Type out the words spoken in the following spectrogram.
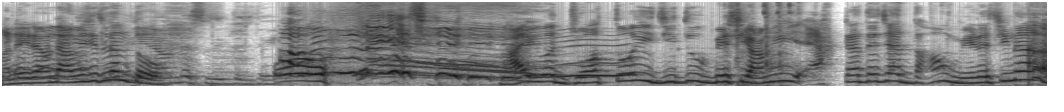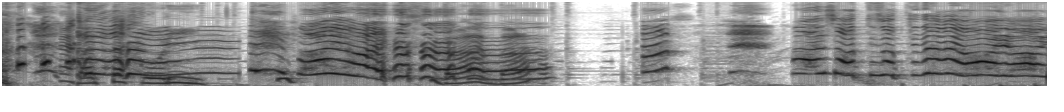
মানে এই রাউন্ডে আমি জিতলাম তো। ও ভুলে ভাই ও যতই জিতুক বেশি আমি একটাতে যা দাও মেরেছি না একটা করি। দাঁড়া দাঁড়া। সত্যি সত্যি দেবে ওই ওই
